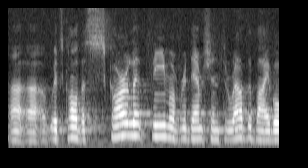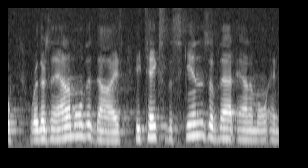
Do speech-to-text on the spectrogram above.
Uh, uh, it's called the scarlet theme of redemption throughout the Bible, where there's an animal that dies. He takes the skins of that animal and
